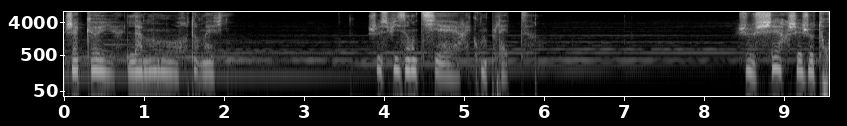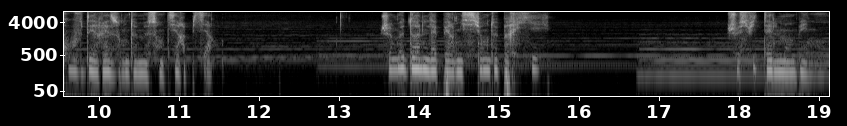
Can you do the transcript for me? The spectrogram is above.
J'accueille l'amour dans ma vie. Je suis entière et complète. Je cherche et je trouve des raisons de me sentir bien. Je me donne la permission de briller. Je suis tellement bénie.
